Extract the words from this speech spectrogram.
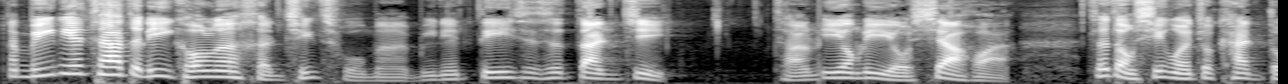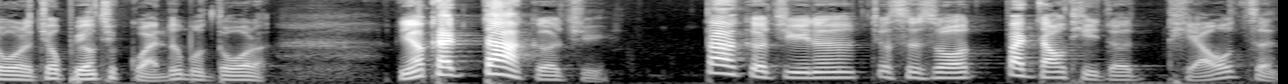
那明年它的利空呢？很清楚嘛。明年第一次是淡季，厂利用率有下滑，这种新闻就看多了，就不用去管那么多了。你要看大格局，大格局呢，就是说半导体的调整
